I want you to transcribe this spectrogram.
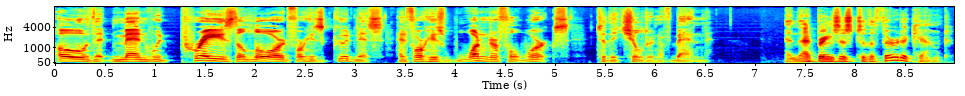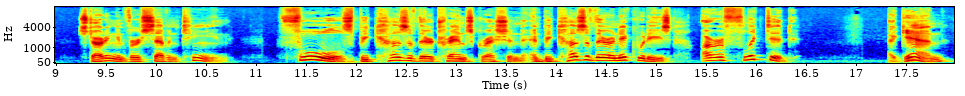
Oh, that men would praise the Lord for his goodness and for his wonderful works to the children of men. And that brings us to the third account, starting in verse 17. Fools, because of their transgression and because of their iniquities, are afflicted. Again,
